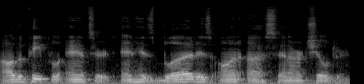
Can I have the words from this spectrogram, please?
All the people answered, and his blood is on us and our children.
